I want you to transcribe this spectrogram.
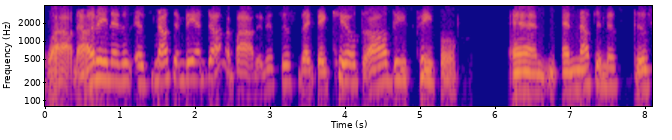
wow. Now I mean, it's, it's nothing being done about it. It's just that they killed all these people, and and nothing is just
